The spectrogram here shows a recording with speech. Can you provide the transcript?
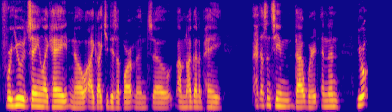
for you saying, like, hey, no, I got you this apartment, so I'm not gonna pay, that doesn't seem that weird. And then you're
